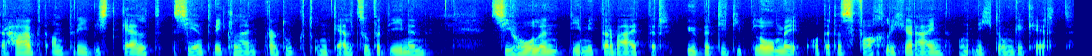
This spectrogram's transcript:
Der Hauptantrieb ist Geld. Sie entwickeln ein Produkt, um Geld zu verdienen. Sie holen die Mitarbeiter über die Diplome oder das Fachliche rein und nicht umgekehrt.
